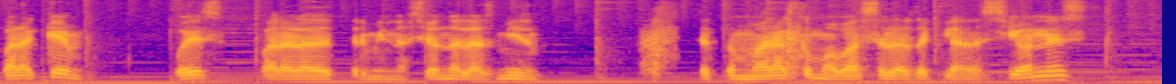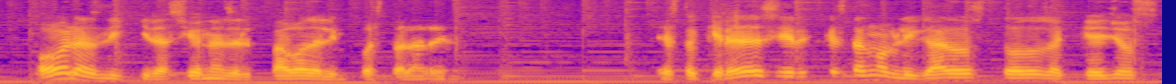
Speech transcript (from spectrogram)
¿Para qué? Pues para la determinación de las mismas. Se tomará como base las declaraciones o las liquidaciones del pago del impuesto a la renta. Esto quiere decir que están obligados todos aquellos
